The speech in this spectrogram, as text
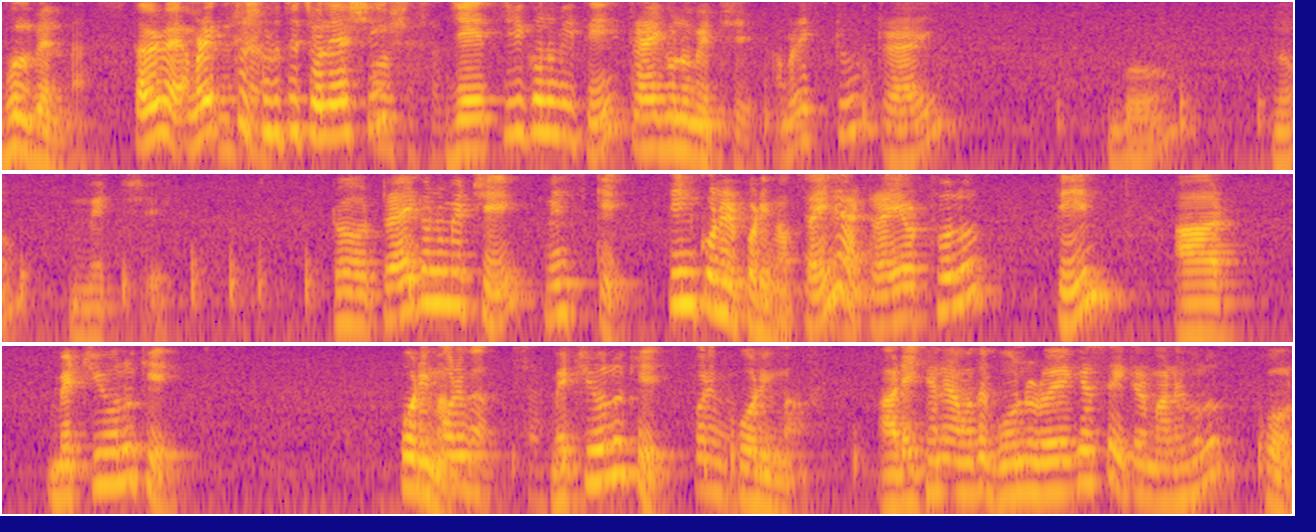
ভুলবেন না। তবে আমরা একটু। শুরুতে চলে আসি যে ত্রিকোণমিতি ট্রাইগোনোমেট্রি। আমরা একটু ট্রাই গোনোমেট্রি তো ট্রাইগোনোমেট্রি মিন্স কি? তিন কোণের পরিমাপ তাই না? ট্রাই অর্থ হলো তিন আর মেট্রি হলো কি? পরিমাপ। পরিমাপ মেট্রি হলো কি? পরিমাপ। আর এখানে আমাদের গুণ রয়ে গেছে এটার মানে হলো কোণ।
